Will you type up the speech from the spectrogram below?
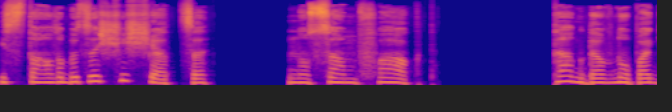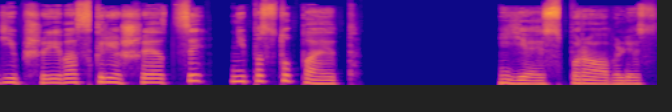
И стала бы защищаться. Но сам факт. Так давно погибшие и воскресшие отцы не поступают. «Я исправлюсь»,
